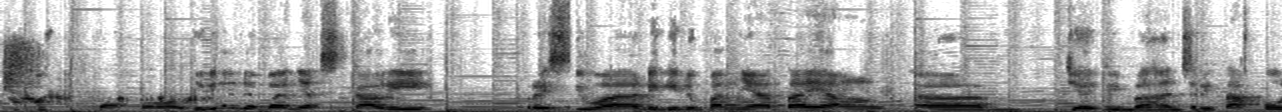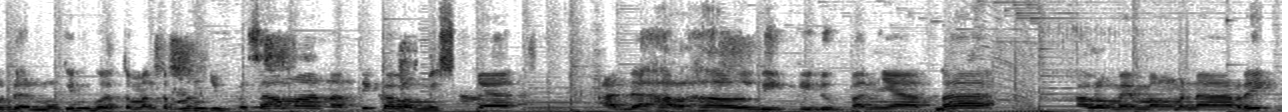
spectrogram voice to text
sembako. Jadi ada banyak sekali peristiwa di kehidupan nyata yang uh, jadi bahan ceritaku dan mungkin buat teman-teman juga sama. Nanti kalau misalnya ada hal-hal di kehidupan nyata kalau memang menarik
